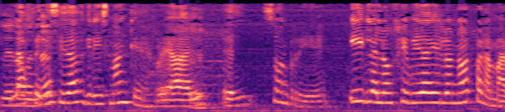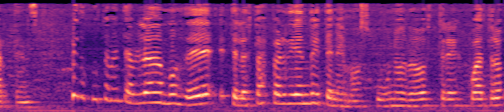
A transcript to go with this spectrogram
La felicidad Griezmann, que es real, él sonríe. Y la longevidad y el honor para Martens. Pero justamente hablábamos de te lo estás perdiendo y tenemos uno, dos, tres, cuatro,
